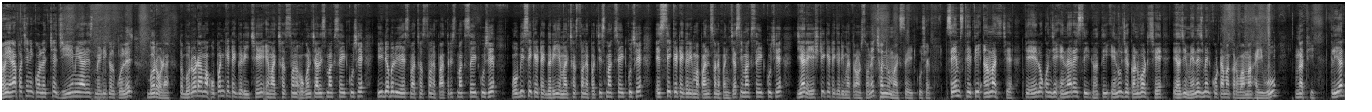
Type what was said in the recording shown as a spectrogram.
હવે એના પછીની કોલેજ છે જીએમઈઆરએસ મેડિકલ કોલેજ બરોડા. તો બરોડામાં ઓપન કેટેગરી છે, એમાં છસો ને ઓગણચાલીસ માર્ક્સ સૈટકું છે ઈડબ્લ્યુએસમાં છસો ને પાંત્રીસ માર્ક્સ સૈટકું છે ઓબીસી કેટેગરી એમાં છસો ને પચીસ માર્ક્સ સૈટકું છે એસસી કેટેગરીમાં પાંચસો ને પંચ્યાસી માર્ક્સ સૈટકું છે, જ્યારે એસટી કેટેગરીમાં ત્રણસો ને છન્નું માર્ક્સ સૈટકું છે. સેમ સ્થિતિ આમાં જ છે કે એ લોકોની જે એનઆરઆઈ સીટ હતી, એનું જે કન્વર્ટ છે, એ હજી મેનેજમેન્ટ કોટામાં કરવામાં આવ્યું નથી. ક્લિયર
